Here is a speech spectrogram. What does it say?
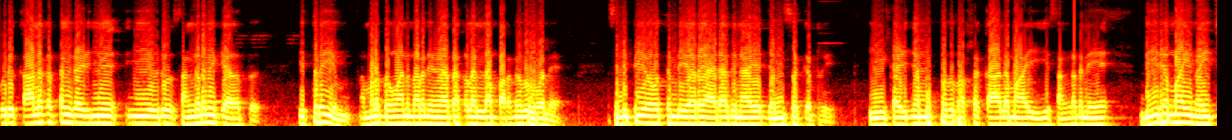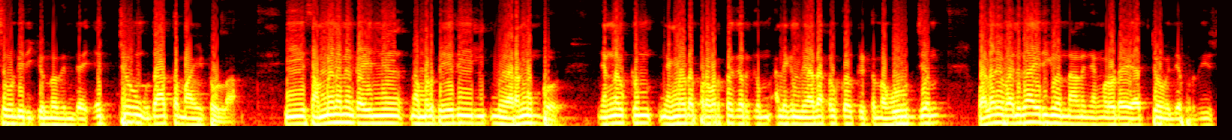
ഒരു കാലഘട്ടം കഴിഞ്ഞ് ഈ ഒരു സംഘടനയ്ക്കകത്ത് ഇത്രയും നമ്മളെ ബഹുമാനം നിറഞ്ഞ നേതാക്കളെല്ലാം പറഞ്ഞതുപോലെ സിലിപ്പി യോഗത്തിന്റെ ഏറെ ആരാധനായ ജനറൽ സെക്രട്ടറി ഈ കഴിഞ്ഞ മുപ്പത് വർഷക്കാലമായി ഈ സംഘടനയെ ധീരമായി നയിച്ചുകൊണ്ടിരിക്കുന്നതിന്റെ ഏറ്റവും ഉദാത്തമായിട്ടുള്ള ഈ സമ്മേളനം കഴിഞ്ഞ് നമ്മൾ വേദിയിൽ ഇറങ്ങുമ്പോൾ ഞങ്ങൾക്കും ഞങ്ങളുടെ പ്രവർത്തകർക്കും അല്ലെങ്കിൽ നേതാക്കൾക്കും കിട്ടുന്ന ഊർജം വളരെ വലുതായിരിക്കുമെന്നാണ് ഞങ്ങളുടെ ഏറ്റവും വലിയ പ്രതീക്ഷ.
